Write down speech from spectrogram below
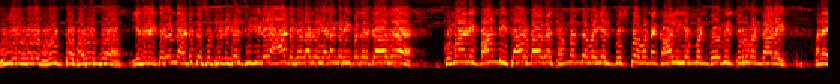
வீரர்களின் ஊக்கம் அருந்த இதனைத் தொடர்ந்து அடுத்த சுற்று நிகழ்ச்சியிலே ஆடுகளவை அலங்கரிப்பதற்காக குமாரி பாண்டி சார்பாக சம்பந்த வயல் புஷ்பவன காளியம்மன் கோவில் துருவன் காலை அண்ணே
